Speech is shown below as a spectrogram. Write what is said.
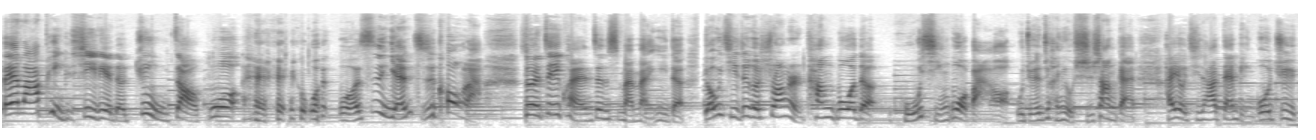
Bella Pink 系列的铸造锅，嘿嘿，我我是颜值控啦，所以这一款真的是蛮满意的。尤其这个双耳汤锅的弧形握把哦，我觉得就很有时尚感。还有其他单柄锅具、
